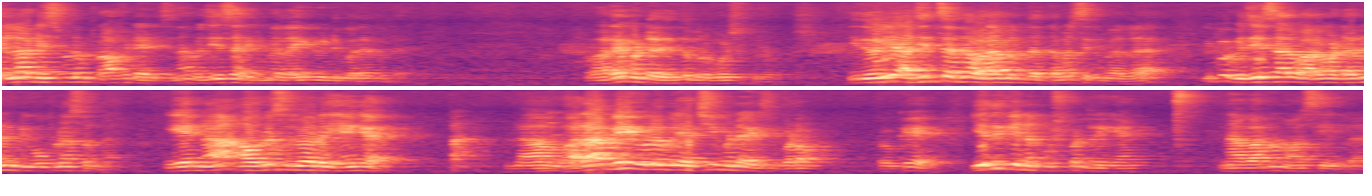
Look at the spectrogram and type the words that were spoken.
எல்லா டிஸ்ட்ரிபியூட்டும் ப்ராஃபிட் ஆயிடுச்சுன்னா விஜய் சார் இனிமேல் லைவ் வீட்டுக்கு வரவே மாட்டார். வரவே மாட்டார் எந்த ப்ரொமோஷனும் இதுவரையும் அஜித் சார் தான் வராமல் இருந்தார் தமிழ் சினிமாவில் இப்போ விஜய் சார் வரமாட்டாருன்னு இப்படி ஓப்பனாக சொன்னேன். ஏன்னா அவரும் சொல்லுவாரு ஏங்க நான் வராமே இவ்வளவு பெரிய அச்சீவ்மெண்ட் ஆயிடுச்சு படம். ஓகே எதுக்கு என்ன புஷ் பண்றீங்க? நான் வரணும் அவசியம் இல்லை.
